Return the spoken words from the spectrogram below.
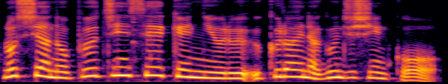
ロシアのプーチン政権によるウクライナ軍事侵攻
